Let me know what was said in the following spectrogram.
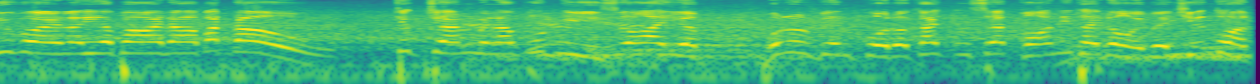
Như vậy là hiệp 2 đã bắt đầu. chắc chắn 15 phút nghỉ giữa hai hiệp, huấn luyện viên của đội khách sẽ có những thay đổi về chiến thuật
